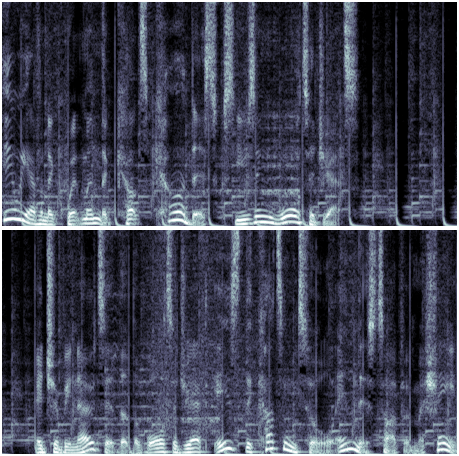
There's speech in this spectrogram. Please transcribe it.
Here we have an equipment that cuts car discs using water jets. It should be noted that the water jet is the cutting tool in this type of machine.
